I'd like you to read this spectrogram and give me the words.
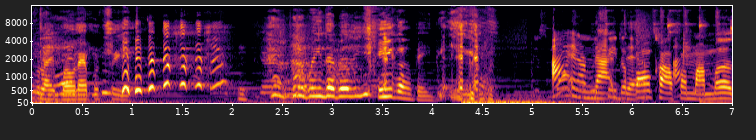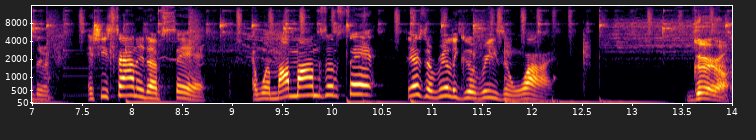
like bon appetit. Put a wing in their belly. Here you go, baby. I am not received a phone call from my mother, and she sounded upset. And when my mom's upset, there's a really good reason why. Girl,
